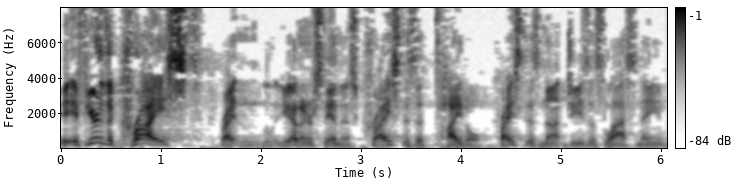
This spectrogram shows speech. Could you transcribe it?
if you're the Christ, right, you got to understand this. Christ is a title. Christ is not Jesus' last name.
